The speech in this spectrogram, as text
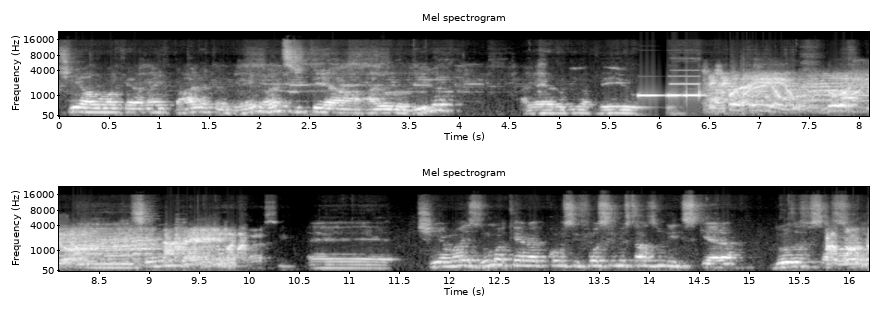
tinha uma que era na Itália também, antes de ter a, a Euroliga. Aí a Euroliga veio. Engano, Agora sim. é, tinha mais uma que era como se fosse nos Estados Unidos, que era duas associações.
